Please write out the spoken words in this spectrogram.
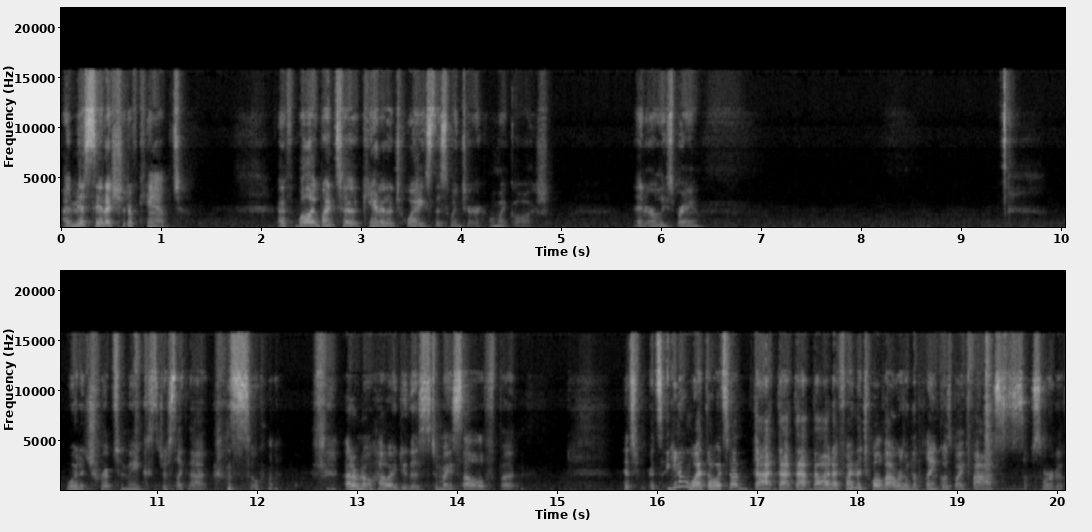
I missed it. I should have camped. I've, well, I went to Canada twice this winter. Oh my gosh. In early spring. What a trip to make just like that. so I don't know how I do this to myself, but it's it's you know what though it's not that that that bad. I find the 12 hours on the plane goes by fast, so, sort of.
